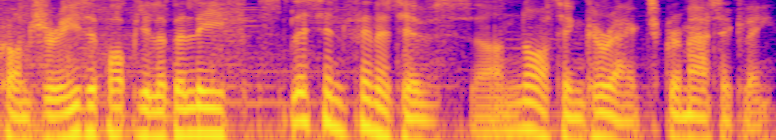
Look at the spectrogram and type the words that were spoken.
Contrary to popular belief, split infinitives are not incorrect grammatically.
